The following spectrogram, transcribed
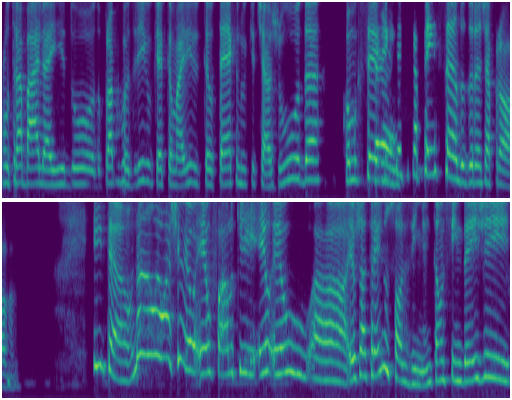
o trabalho aí do, do próprio Rodrigo, que é teu marido, teu técnico que te ajuda? Como que você, é. que, que você fica pensando durante a prova? Então, não, eu acho, eu, eu falo que eu, eu, uh, eu já treino sozinha, então, assim, desde,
